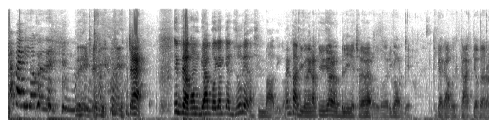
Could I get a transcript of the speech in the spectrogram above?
Vabbè, il logo degli cioè. Il dragon bianco gli occhi azzurri era simpatico. Ma infatti con le carte di Yu-Gi-Oh! ero belli che ce l'avevo, tu te lo ricordi? Ti cagavo il cacchio per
